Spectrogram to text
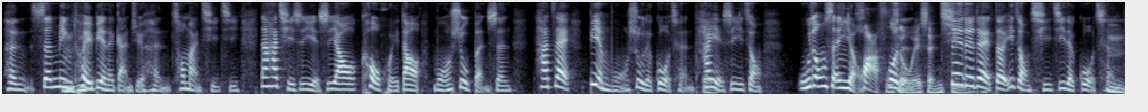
很生命蜕变的感觉，嗯、很充满奇迹。那它其实也是要扣回到魔术本身，它在变魔术的过程，它也是一种。无中生有，化腐朽为神奇，对对对的一种奇迹的过程，嗯，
